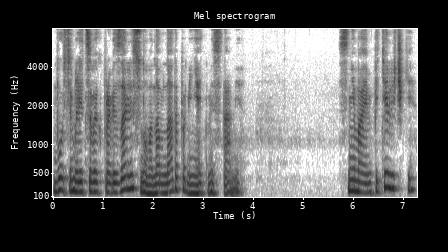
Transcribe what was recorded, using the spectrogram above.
Восемь лицевых провязали, снова нам надо поменять местами. Снимаем петелечки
